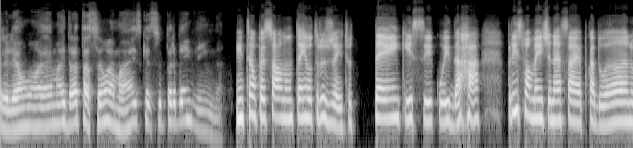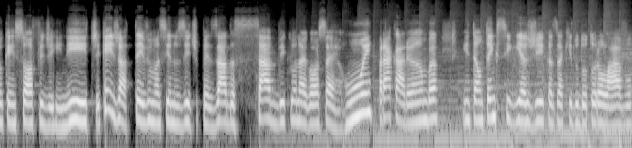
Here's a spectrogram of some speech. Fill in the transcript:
ele é, um, é uma hidratação a mais que é super bem-vinda. Então, pessoal, não tem outro jeito tem que se cuidar, principalmente nessa época do ano. Quem sofre de rinite, quem já teve uma sinusite pesada, sabe que o negócio é ruim pra caramba. Então tem que seguir as dicas aqui do Dr. Olavo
